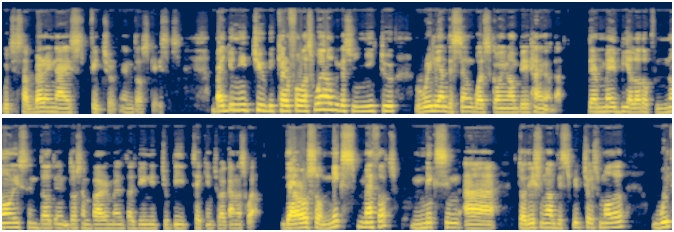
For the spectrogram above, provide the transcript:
which is a very nice feature in those cases. But you need to be careful as well because you need to really understand what's going on behind that. There may be a lot of noise in those environments that you need to be taken into account as well. There are also mixed methods, mixing a traditional discrete choice model with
